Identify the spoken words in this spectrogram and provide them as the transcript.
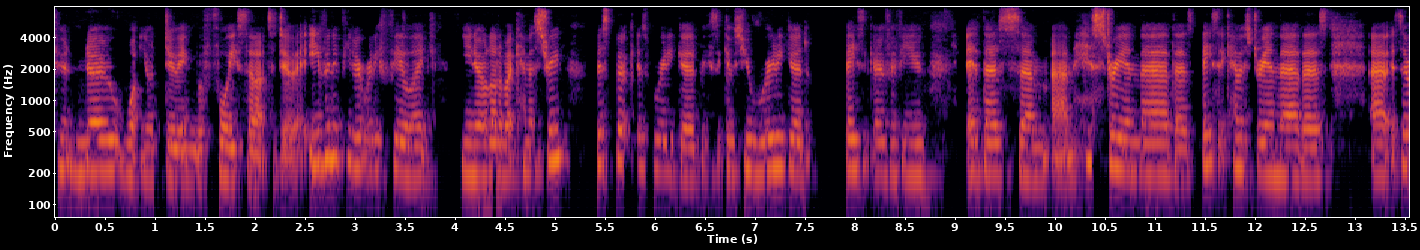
to know what you're doing before you set out to do it. Even if you don't really feel like you know a lot about chemistry, this book is really good because it gives you really good basic overview. If there's some um, history in there, there's basic chemistry in there. There's uh, it's a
